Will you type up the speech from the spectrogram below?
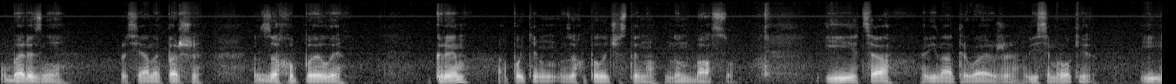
у березні, росіяни вперше захопили Крим, а потім захопили частину Донбасу. І ця війна триває вже 8 років і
